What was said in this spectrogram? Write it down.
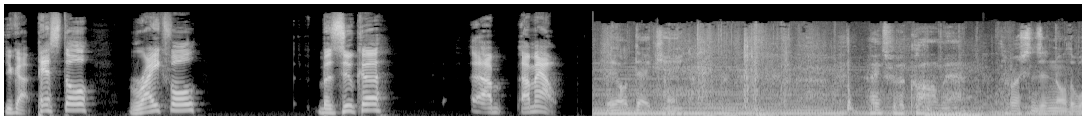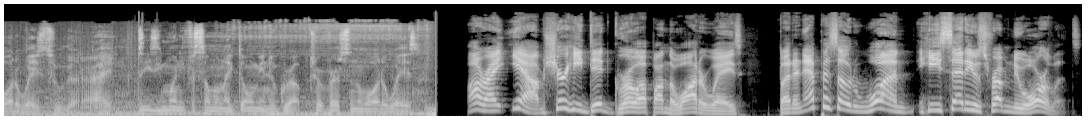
You got pistol, rifle, bazooka. I'm, I'm out. They all dead, Kane. Thanks for the call, man. The Russians didn't know the waterways too good, all right? It's easy money for someone like Domian who grew up traversing the waterways. All right, yeah, I'm sure he did grow up on the waterways, but in episode one, he said he was from New Orleans.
